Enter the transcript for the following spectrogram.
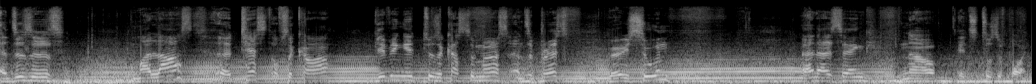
And this is my last uh, test of the car, giving it to the customers and the press very soon. And I think now it's to the point.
